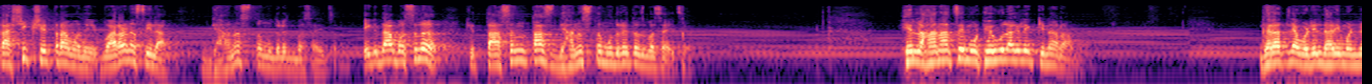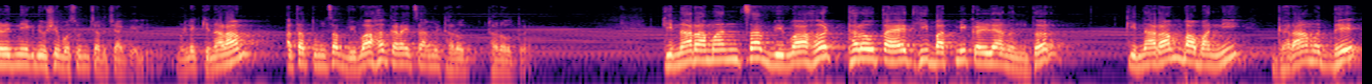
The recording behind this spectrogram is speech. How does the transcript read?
काशी क्षेत्रामध्ये वाराणसीला ध्यानस्थ मुद्रेत बसायचं. एकदा बसलं की तासन तास ध्यानस्थ मुद्रेतच बसायचं. हे लहानाचे मोठे होऊ लागले किनाराम. घरातल्या वडीलधारी मंडळींनी एक दिवशी बसून चर्चा केली. म्हणले किनाराम आता तुमचा विवाह करायचा आम्ही ठरव ठरवतोय. किनारामांचा विवाह ठरवतायत ही बातमी कळल्यानंतर किनाराम बाबांनी घरामध्ये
